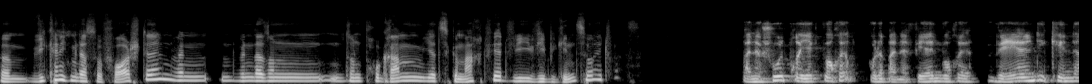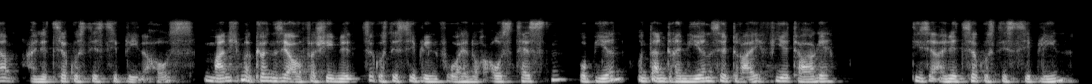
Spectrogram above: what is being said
ähm, wie kann ich mir das so vorstellen, wenn, wenn da so ein, so ein Programm jetzt gemacht wird? Wie, wie beginnt so etwas? Bei einer Schulprojektwoche oder bei einer Ferienwoche wählen die Kinder eine Zirkusdisziplin aus. Manchmal können sie auch verschiedene Zirkusdisziplinen vorher noch austesten, probieren und dann trainieren sie drei, vier Tage diese eine Zirkusdisziplin.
